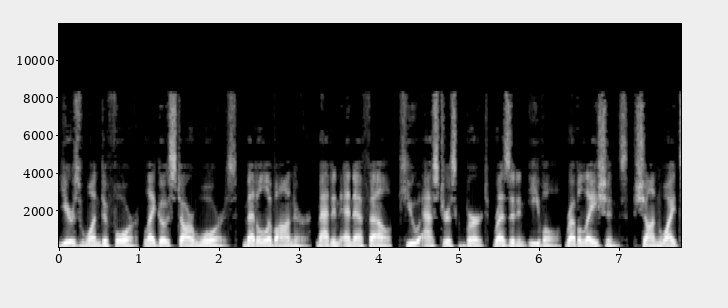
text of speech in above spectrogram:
Years 1–4, Lego Star Wars, Medal of Honor, Madden NFL, Q** Bert, Resident Evil, Revelations, Shaun White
